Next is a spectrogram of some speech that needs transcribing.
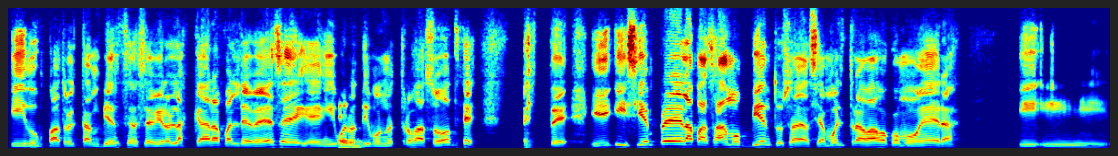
y de un patrón también se, se vieron las caras un par de veces, en, y bueno, dimos nuestros azotes, este, y, y siempre la pasábamos bien, tú sabes, hacíamos el trabajo como era, y, y,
